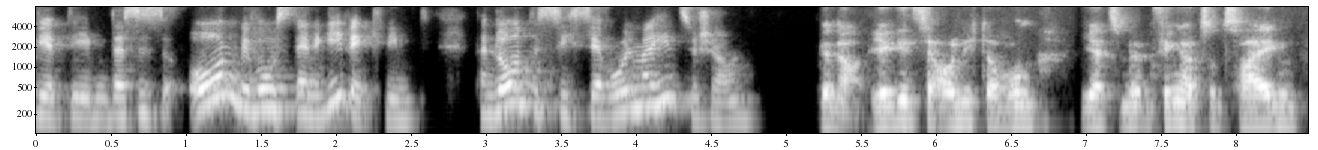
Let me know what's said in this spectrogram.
wird eben, dass es unbewusst Energie wegnimmt, dann lohnt es sich sehr wohl mal hinzuschauen. Genau. Hier geht es ja auch nicht darum, jetzt mit dem Finger zu zeigen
